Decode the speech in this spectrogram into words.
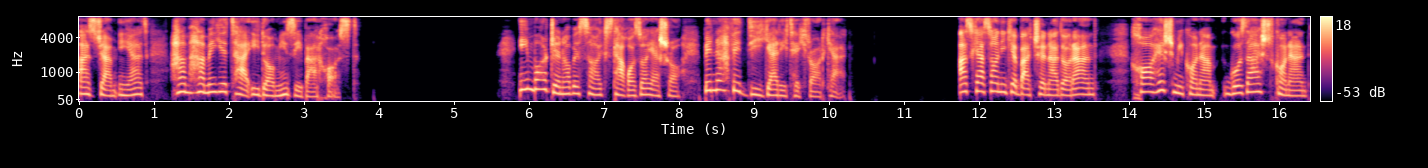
از جمعیت همهمه تأییدآمیزی برخاست. این بار جناب سایکس تقاضایش را به نحو دیگری تکرار کرد. از کسانی که بچه ندارند خواهش می کنم گذشت کنند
